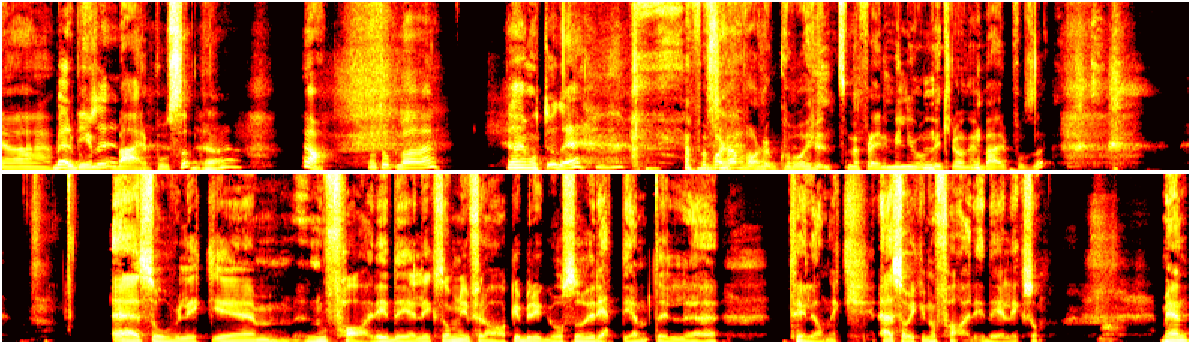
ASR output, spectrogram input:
uh, Bærepose. i bærepose? Ja, Ja. Og tok med deg det? ja, jeg måtte jo det. Hvordan var det å gå rundt med flere millioner kroner i en bærepose? Jeg så vel ikke um, noe fare i det, liksom, ifra Aker Brygge og så rett hjem til, uh, til Jannik. Jeg så ikke noe fare i det, liksom. Men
